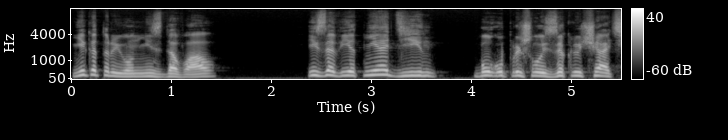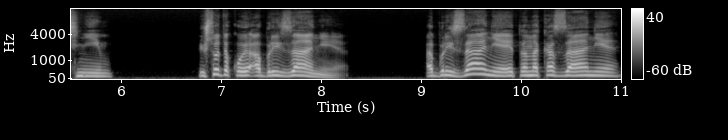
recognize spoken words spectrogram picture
некоторые он не сдавал. И завет не один Богу пришлось заключать с ним. И что такое обрезание? Обрезание – это наказание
